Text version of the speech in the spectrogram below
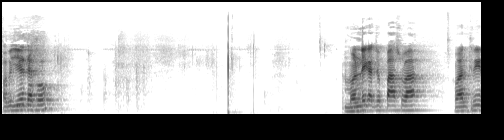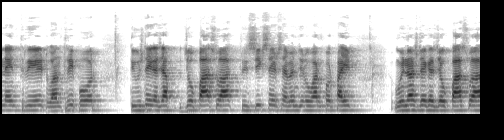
अब ये देखो मंडे का जो पास हुआ one three nine three eight one three four Tuesday का जो पास हुआ three six eight seven zero one four five Wednesday का जो पास हुआ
